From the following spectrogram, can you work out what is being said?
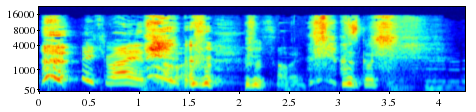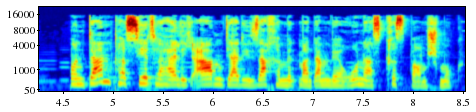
Ich weiß, aber. Sorry. Alles gut. Und dann passierte Heiligabend ja die Sache mit Madame Veronas Christbaumschmuck.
